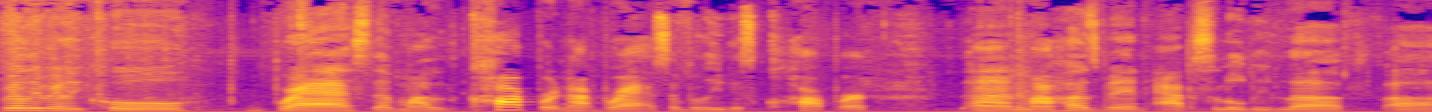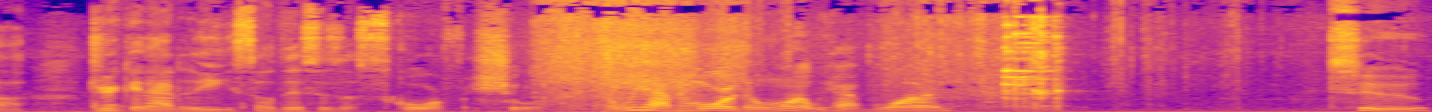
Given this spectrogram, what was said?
Really, really cool brass that my copper, not brass, I believe it's copper. And my husband absolutely loved uh, drinking out of these. So this is a score for sure. And we have more than one. We have one, two,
